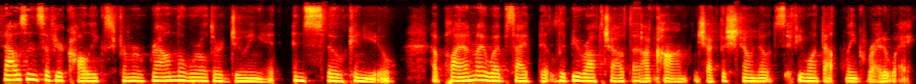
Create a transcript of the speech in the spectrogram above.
Thousands of your colleagues from around the world are doing it, and so can you. Apply on my website at libbyrothschild.com and check the show notes if you want that link right away.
